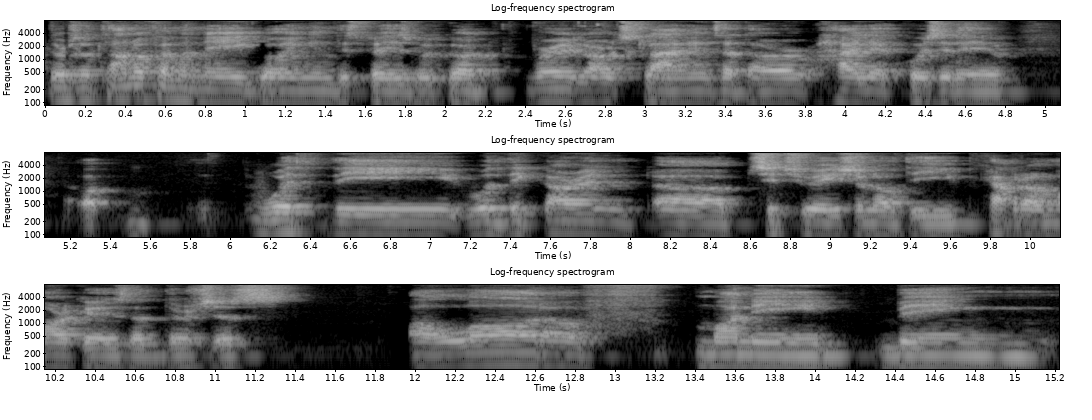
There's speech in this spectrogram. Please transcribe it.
there's a ton of M&A going in this space. We've got very large clients that are highly acquisitive. Uh, with the with the current uh, situation of the capital markets, that there's just a lot of money being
